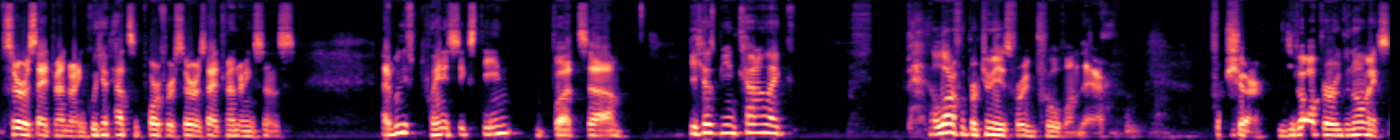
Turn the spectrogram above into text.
server side rendering. We have had support for server side rendering since I believe 2016, but uh, it has been kind of like a lot of opportunities for improvement there, for sure. The developer ergonomics,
